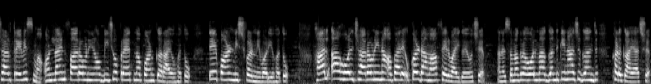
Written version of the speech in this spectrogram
હજાર ત્રેવીસમાં ઓનલાઈન ફાળવણીનો બીજો પ્રયત્ન પણ કરાયો હતો. તે પણ નિષ્ફળ નીવડ્યો હતો. હાલ આ હોલ જાળવણીના અભારે ઉકરડામાં ફેરવાઈ ગયો છે અને સમગ્ર હોલમાં ગંદકીના જ ગંધ ખડકાયા છે.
